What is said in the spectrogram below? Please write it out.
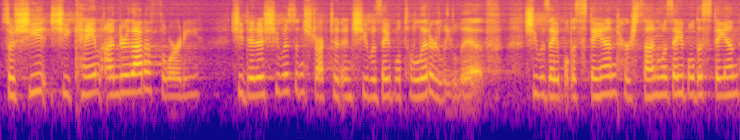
So she, she came under that authority. She did as she was instructed, and she was able to literally live. She was able to stand, her son was able to stand,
